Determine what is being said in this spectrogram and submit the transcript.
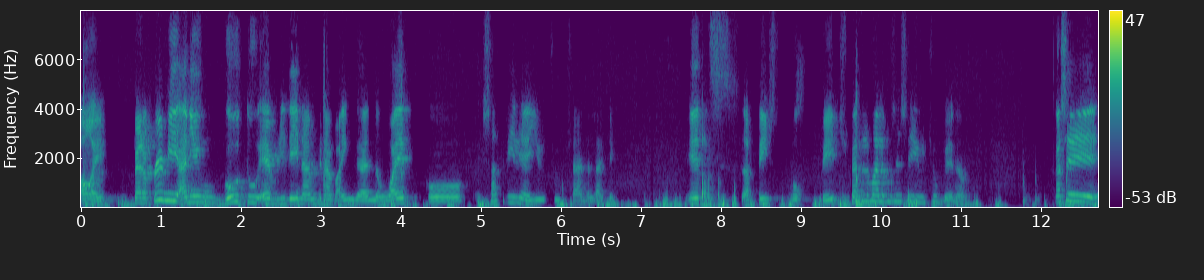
Okay. Pero for me, ano yung go-to everyday namin pinapakinggan ng wife ko, it's not really a YouTube channel, I think. It's a Facebook page, pero lumalabas sa YouTube eh, no? Kasi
